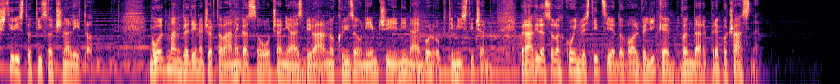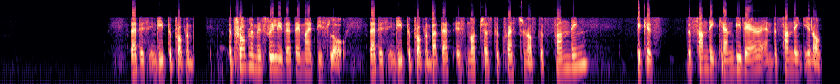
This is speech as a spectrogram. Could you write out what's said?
400 tisoč na leto. Goldman glede načrtovanega soočanja z bivalno krizo v Nemčiji ni najbolj optimističen. Pravi, da so lahko investicije dovolj velike, vendar prepočasne. That is indeed the problem. The problem is really that they might be slow. That is indeed the problem. But that is not just a question of the funding, because the funding can be there, and the funding, you know,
